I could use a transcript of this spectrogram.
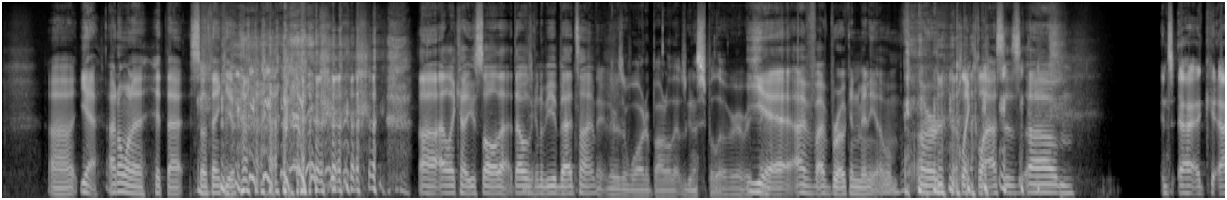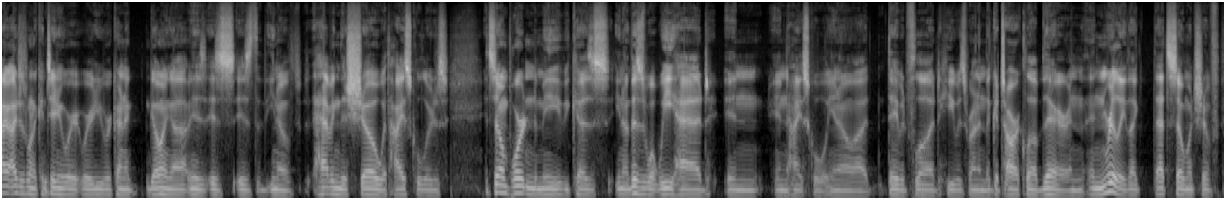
uh, yeah, I don't want to hit that. So thank you. uh, I like how you saw that. That was going to be a bad time. There, there was a water bottle that was going to spill over everything. Yeah, I've, I've broken many of them or like glasses. Um, And, uh, I, I just want to continue where, where you were kind of going. Uh, is is is you know having this show with high schoolers? It's so important to me because you know this is what we had in in high school. You know, uh, David Flood, he was running the guitar club there, and and really like that's so much of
